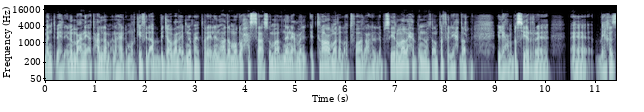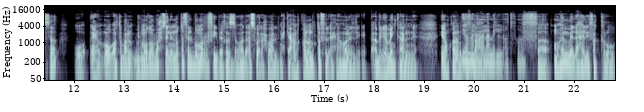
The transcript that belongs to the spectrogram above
بنتبه لإنه معني أتعلم أنا هاي الأمور كيف الأب بجاوب على ابنه بهاي الطريقة؟ لإنه هذا موضوع حساس وما بدنا نعمل تراما للأطفال على اللي بصير وما بحب إنه مثلا طفل يحضر اللي عم بصير آه، آه، بغزة. ويعني وطبعا بالموضوع محزن إنه طفل بمر فيه بغزة وهذا أسوأ الأحوال. نحكي عن قانون الطفل إحنا هون اللي قبل يومين كان يوم قانون الطفل يوم العالمي للأطفال. فمهم الأهل يفكروا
